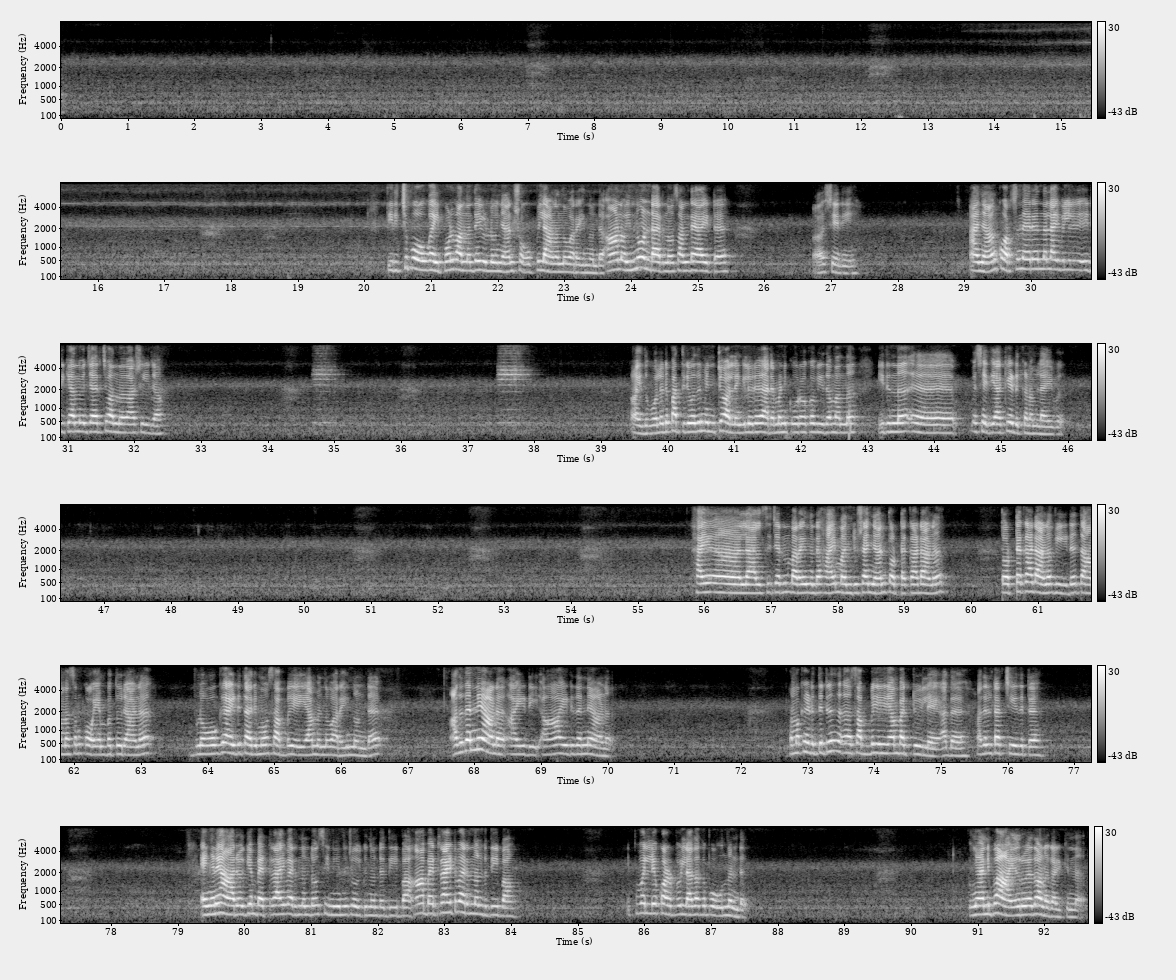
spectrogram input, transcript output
തിരിച്ചു പോവുക. ഇപ്പോൾ വന്നതേ ഉള്ളൂ. ഞാൻ ഷോപ്പിലാണെന്ന് പറയുന്നുണ്ട്. ആണോ? ഇന്നും ഉണ്ടായിരുന്നോ? സൺഡേ ആയിട്ട്? ആ ശരി. ആ ഞാൻ കുറച്ചു നേരം എന്ന ലൈവിൽ ഇരിക്കാന്ന് വിചാരിച്ചു വന്നതാ ഷീജ. ആ ഇതുപോലെ ഒരു പത്തിരുപത് മിനിറ്റോ അല്ലെങ്കിൽ ഒരു അരമണിക്കൂറോ ഒക്കെ വീതം വന്ന് ഇരുന്ന് ശരിയാക്കി എടുക്കണം ലൈവ് ഹായ് ലാൽസി ചേട്ടൻ പറയുന്നുണ്ട്. ഹായ് മഞ്ജുഷ. ഞാൻ തൊട്ടക്കാടാണ്. തൊട്ടക്കാടാണ് വീട്. താമസം കോയമ്പത്തൂരാണ്. വ്ലോഗ് ഐ ഡി തരുമോ സബ് ചെയ്യാമെന്ന് പറയുന്നുണ്ട്. അത് തന്നെയാണ് ഐ ഡി. ആ ഐ ഡി തന്നെയാണ്. നമുക്ക് എടുത്തിട്ട് സബ് ചെയ്യാൻ പറ്റൂലേ അത്? അതിൽ ടച്ച് ചെയ്തിട്ട്. എങ്ങനെ ആരോഗ്യം ബെറ്ററായി വരുന്നുണ്ടോ സിനി എന്ന് ചോദിക്കുന്നുണ്ട് ദീപ. ആ ബെറ്ററായിട്ട് വരുന്നുണ്ട് ദീപ. ഇപ്പൊ വലിയ കുഴപ്പമില്ലാതൊക്കെ പോകുന്നുണ്ട്. ഞാനിപ്പോ ആയുർവേദമാണ് കഴിക്കുന്നത്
